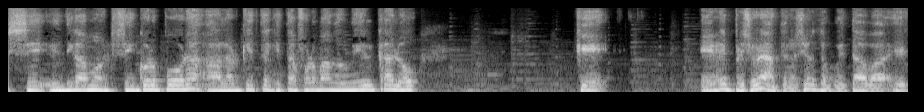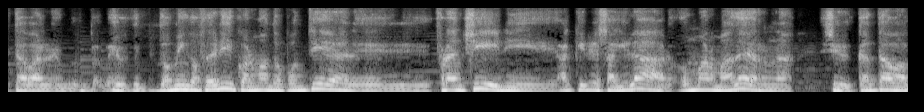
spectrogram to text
se, digamos, se incorpora a la orquesta que está formando Miguel Caló, que era impresionante, ¿no es cierto? Porque estaba, estaba Domingo Federico, Armando Pontier, eh, Franchini, Aquiles Aguilar, Omar Maderna, es decir, cantaba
